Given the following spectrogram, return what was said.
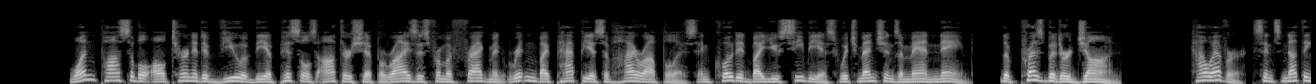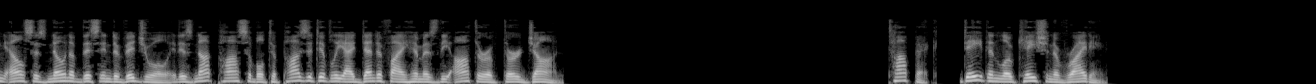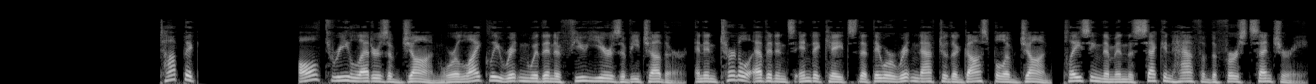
One possible alternative view of the epistle's authorship arises from a fragment written by Papias of Hierapolis and quoted by Eusebius which mentions a man named the presbyter John However, since nothing else is known of this individual it is not possible to positively identify him as the author of 3 John. Date and location of writing All three letters of John were likely written within a few years of each other, and internal evidence indicates that they were written after the Gospel of John, placing them in the second half of the first century.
